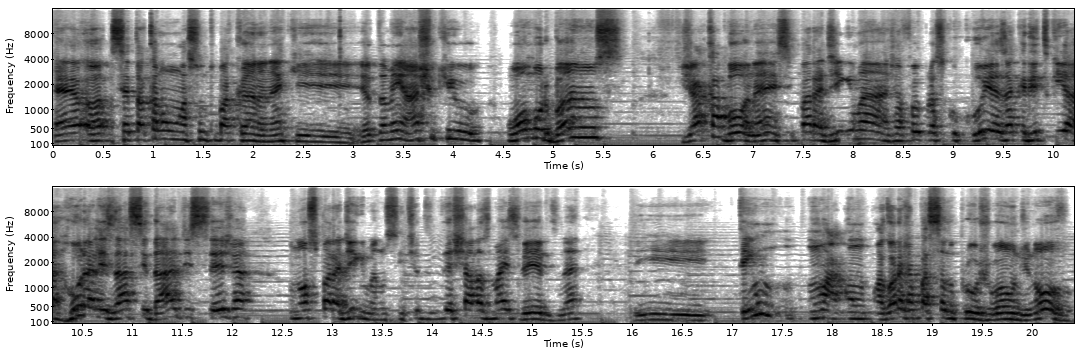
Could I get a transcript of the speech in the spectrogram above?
É, você toca num assunto bacana, né? Que eu também acho que o, o Homo Urbanus já acabou, né? Esse paradigma já foi para as cucuias. Acredito que a ruralizar cidades seja o nosso paradigma, no sentido de deixá-las mais verdes, né? E tem um, uma, um agora já passando para o João de novo,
